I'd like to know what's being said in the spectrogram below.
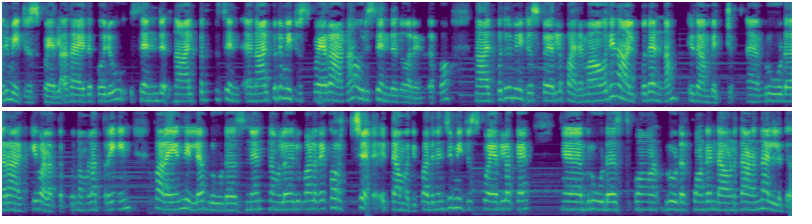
ഒരു മീറ്റർ സ്ക്വയറിൽ. അതായത് ഇപ്പൊ ഒരു സെന്റ് നാൽപ്പത് സെന്റ് നാൽപ്പത് മീറ്റർ സ്ക്വയർ ആണ് ഒരു സെന്റ് എന്ന് പറയുന്നത്. അപ്പോൾ നാൽപ്പത് മീറ്റർ സ്ക്വയറിൽ പരമാവധി നാൽപ്പത് എണ്ണം ഇടാൻ പറ്റും. ബ്രൂഡർ ആക്കി വളർത്തപ്പോൾ നമ്മൾ അത്രയും പറയുന്നില്ല. ബ്രൂഡേഴ്സിനെ നമ്മൾ ഒരു വളരെ കുറച്ച് ഇട്ടാൽ മതി. പതിനഞ്ച് മീറ്റർ സ്ക്വയറിലൊക്കെ ബ്രൂഡേഴ്സ് ബ്രൂഡർ പോണ്ട് ഉണ്ടാവുന്നതാണ് നല്ലത്.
